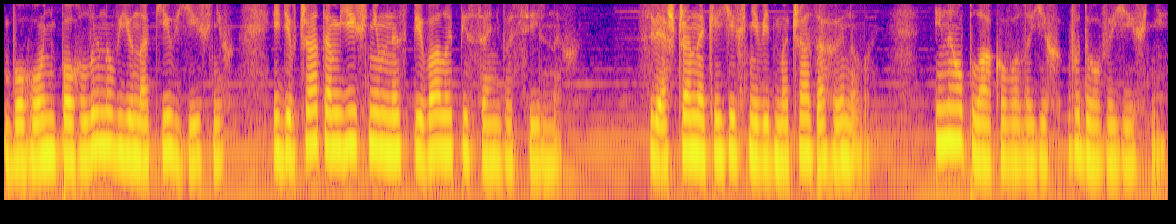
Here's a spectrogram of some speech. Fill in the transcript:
Вогонь поглинув юнаків їхніх, і дівчатам їхнім не співали пісень весільних. Священики їхні від меча загинули, і не оплакували їх вдови їхні.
